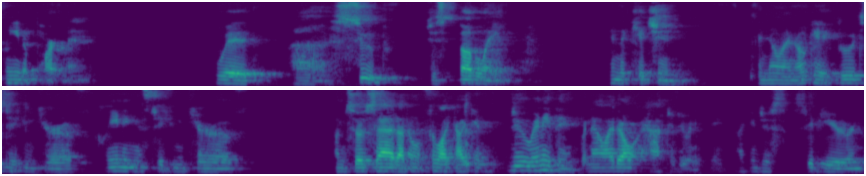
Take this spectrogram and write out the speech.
clean apartment with uh, soup just bubbling in the kitchen and knowing, okay, food's taken care of, cleaning is taken care of. I'm so sad I don't feel like I can do anything, but now I don't have to do anything. I can just sit here. And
